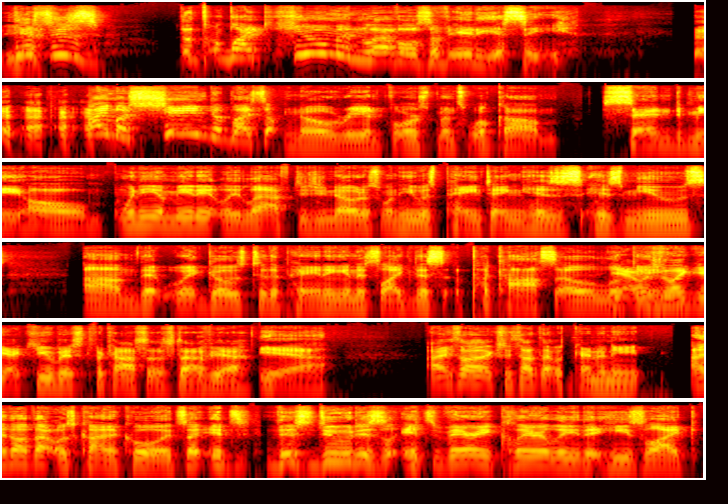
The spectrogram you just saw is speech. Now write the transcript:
This is like human levels of idiocy. I'm ashamed of myself. No reinforcements will come. Send me home. When he immediately left, did you notice when he was painting his his muse? Um, that it goes to the painting and it's like this Picasso looking. Yeah, it was like yeah, Cubist Picasso stuff. Yeah, yeah. I thought actually thought that was kind of neat. I thought that was kind of cool. It's like it's this dude is it's very clearly that he's like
